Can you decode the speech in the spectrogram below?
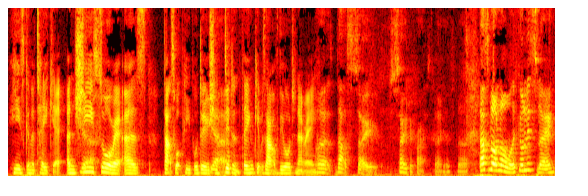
he's going to take it. And she Yeah. saw it as that's what people do. She Yeah. didn't think it was out of the ordinary. Uh, that's so so depressing, isn't it? That's not normal. If you're listening,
